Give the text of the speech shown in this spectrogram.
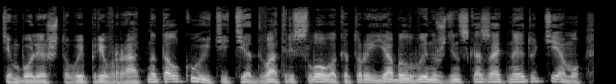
тем более что вы превратно толкуете те два-три слова, которые я был вынужден сказать на эту тему —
